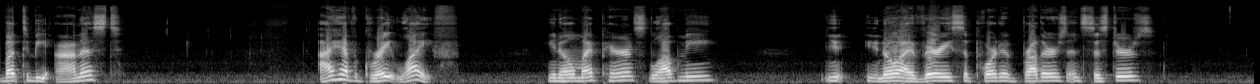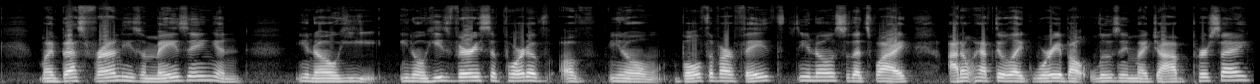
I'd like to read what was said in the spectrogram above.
But to be honest, I have a great life. You know, my parents love me. You, you know, I have very supportive brothers and sisters. My best friend, he's amazing and you know, he you know, he's very supportive of, you know, both of our faiths, you know, so that's why I don't have to like worry about losing my job per se.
